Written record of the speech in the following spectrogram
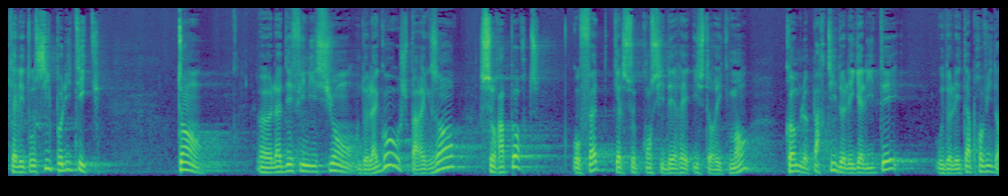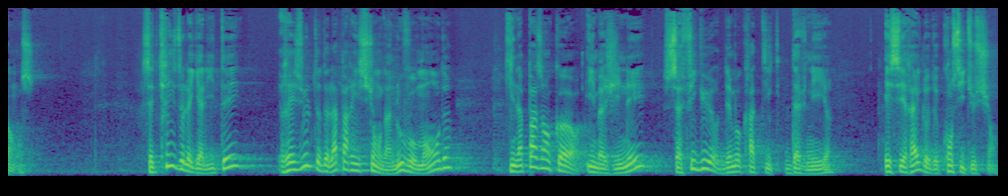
qu'elle est aussi politique, tant euh, la définition de la gauche, par exemple, se rapporte au fait qu'elle se considérait historiquement comme le parti de l'égalité ou de l'État-providence. Cette crise de l'égalité résulte de l'apparition d'un nouveau monde qui n'a pas encore imaginé sa figure démocratique d'avenir et ses règles de constitution.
